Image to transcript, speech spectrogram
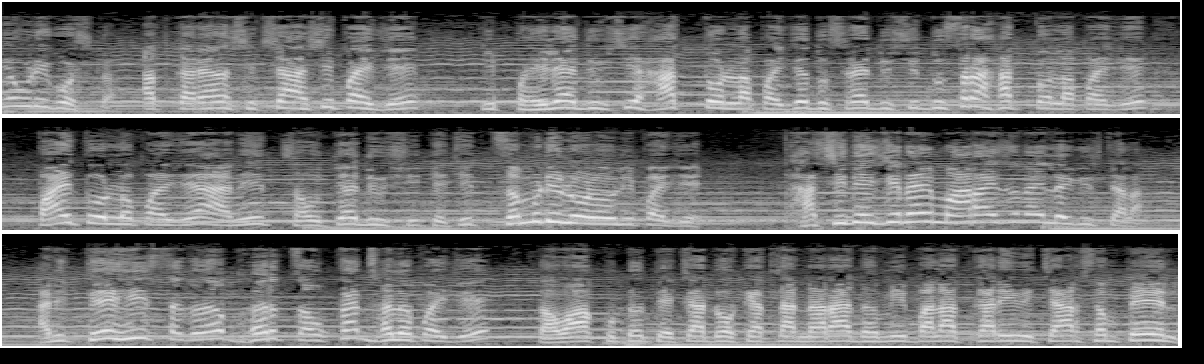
एवढी गोष्ट. बलात्काराला शिक्षा अशी पाहिजे की पहिल्या दिवशी हात तोडला पाहिजे दुसऱ्या दिवशी दुसरा हात तोडला पाहिजे पाय तोडलं पाहिजे आणि चौथ्या दिवशी त्याची चमडी लोळवली पाहिजे. फाशी द्यायची नाही मारायचं नाही लगेच त्याला. आणि तेही सगळं भर चौकात झालं पाहिजे. तवा कुठं त्याच्या डोक्यातला नराधमी बलात्कारी विचार संपेल.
